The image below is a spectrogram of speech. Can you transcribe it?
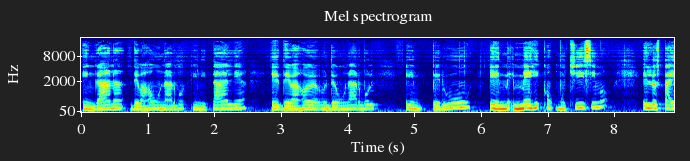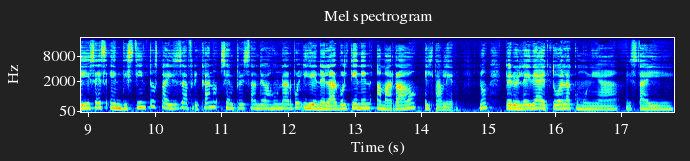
en Ghana, debajo de un árbol en Italia, eh, debajo de, un árbol en Perú, en México muchísimo. En los países, en distintos países africanos, siempre están debajo de un árbol y en el árbol tienen amarrado el tablero. Pero es la idea de toda la comunidad está ahí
